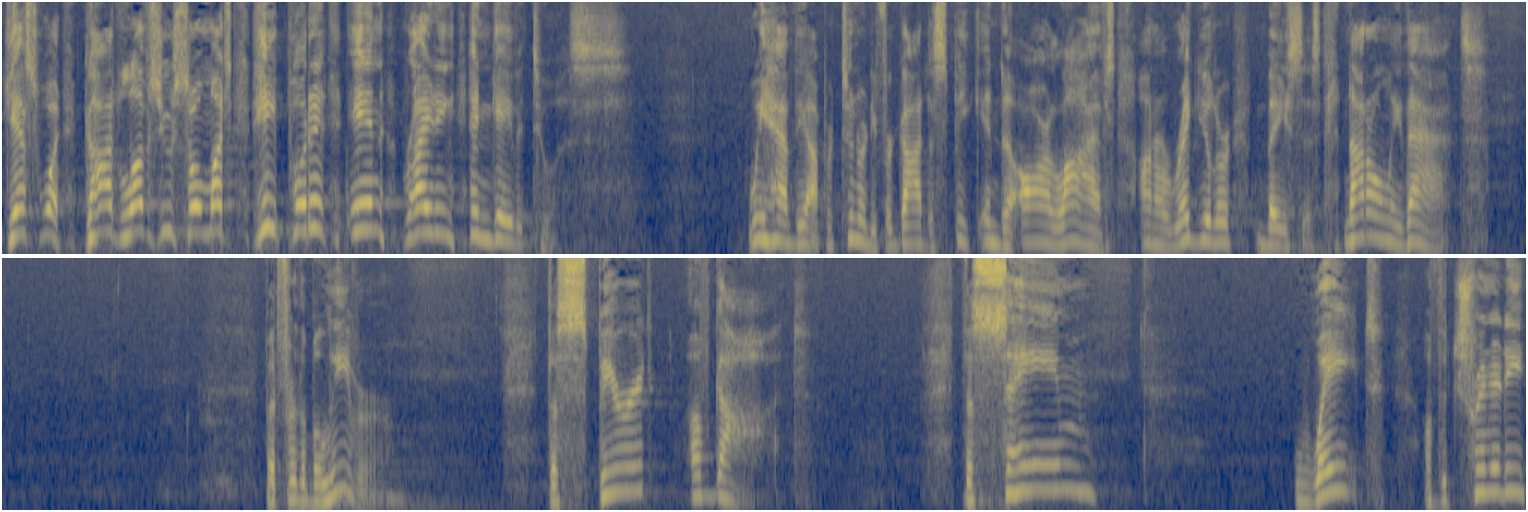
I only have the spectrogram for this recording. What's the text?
Guess what? God loves you so much, He put it in writing and gave it to us. We have the opportunity for God to speak into our lives on a regular basis. Not only that, but for the believer, the Spirit of God, the same weight of the Trinity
